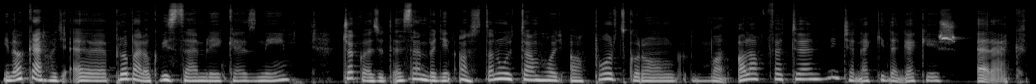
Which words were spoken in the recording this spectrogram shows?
Én akárhogy e, próbálok visszaemlékezni, csak az jut eszembe, hogy én azt tanultam, hogy a porckorongban alapvetően nincsenek idegek és erek.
